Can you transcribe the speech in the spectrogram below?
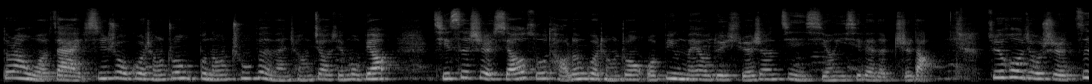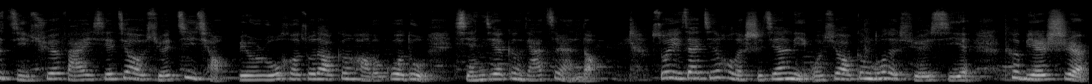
都让我在新授过程中不能充分完成教学目标。其次是小组讨论过程中，我并没有对学生进行一系列的指导。最后就是自己缺乏一些教学技巧，比如如何何做到更好的过渡、衔接更加自然的。所以在今后的时间里，我需要更多的学习，特别是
